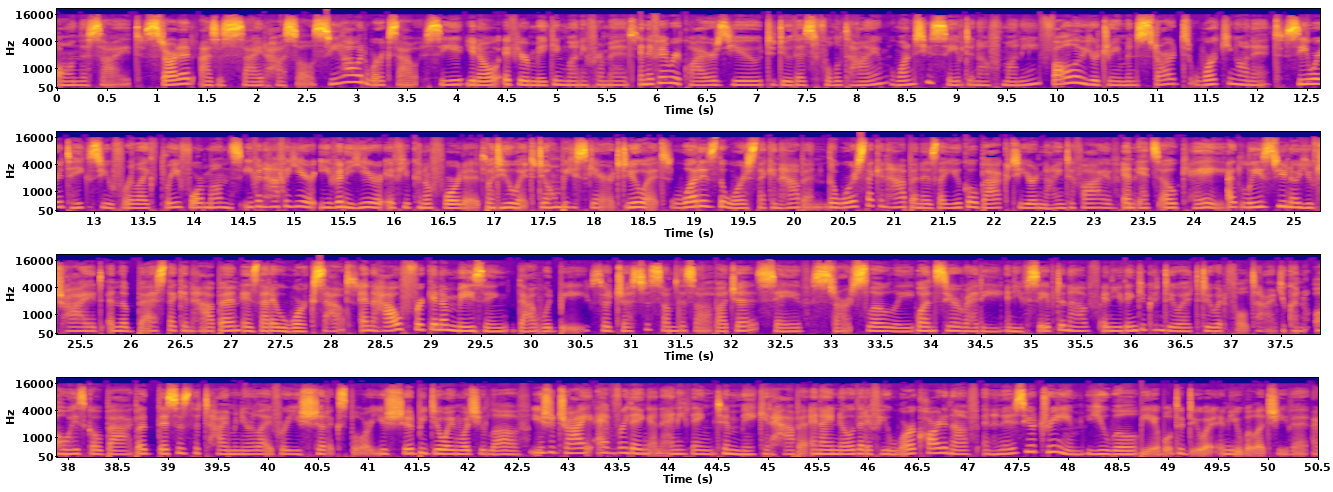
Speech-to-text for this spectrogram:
on the side. Start it as a side hustle. See how it works out. See, you know, if you're making money from it. And if it requires you to do this full time, once you saved enough money, follow your dream and start working on it. See where it takes you for like three, four months, even half a year, even a year if you can afford it. But do it. Don't be scared. Do it. What is the worst that can happen? The worst that can can happen is that you go back to your nine to five and it's okay. At least you know you've tried. And the best that can happen is that it works out. And how freaking amazing that would be. So, just to sum this up budget, save, start slowly. Once you're ready and you've saved enough and you think you can do it, do it full time. You can always go back. But this is the time in your life where you should explore. You should be doing what you love. You should try everything and anything to make it happen. And I know that if you work hard enough and it is your dream, you will be able to do it and you will achieve it. I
